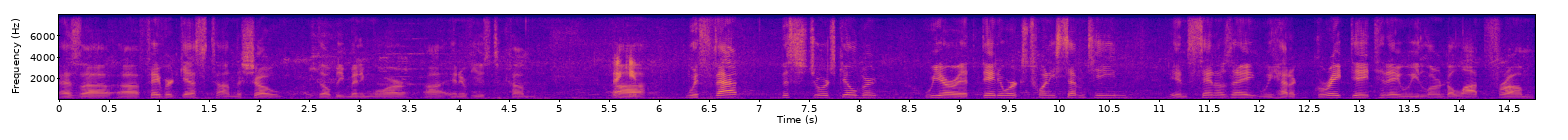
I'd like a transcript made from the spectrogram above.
as a, a favorite guest on the show. There'll be many more uh, interviews to come. Thank you. Uh, With that, this is George Gilbert. We are at DataWorks 2017 in San Jose. We had a great day today. We learned a lot from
